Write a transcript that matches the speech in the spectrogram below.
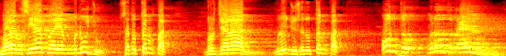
Barang siapa yang menuju satu tempat berjalan menuju satu tempat untuk menuntut ilmu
